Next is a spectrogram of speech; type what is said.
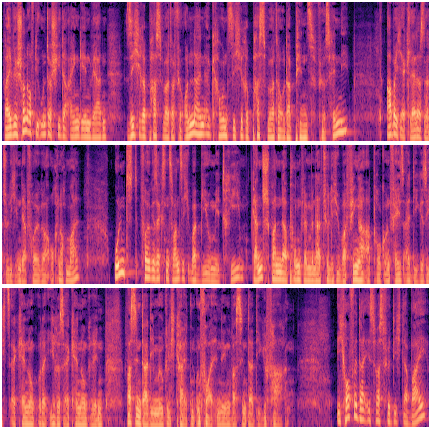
weil wir schon auf die Unterschiede eingehen werden. Sichere Passwörter für Online-Accounts, sichere Passwörter oder Pins fürs Handy. Aber ich erkläre das natürlich in der Folge auch nochmal. Und Folge 26 über Biometrie. Ganz spannender Punkt, wenn wir natürlich über Fingerabdruck und Face ID Gesichtserkennung oder Iriserkennung reden. Was sind da die Möglichkeiten und vor allen Dingen, was sind da die Gefahren? Ich hoffe, da ist was für dich dabei.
